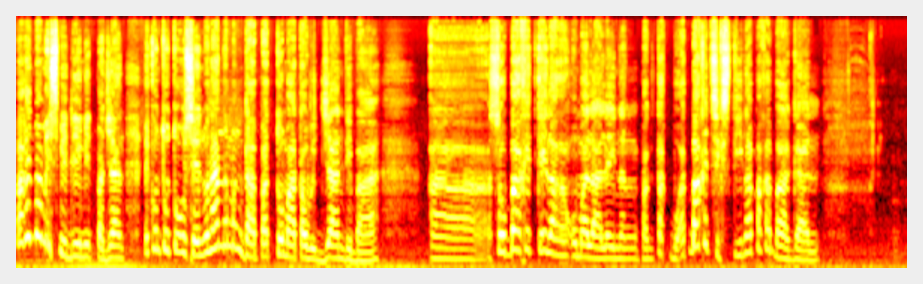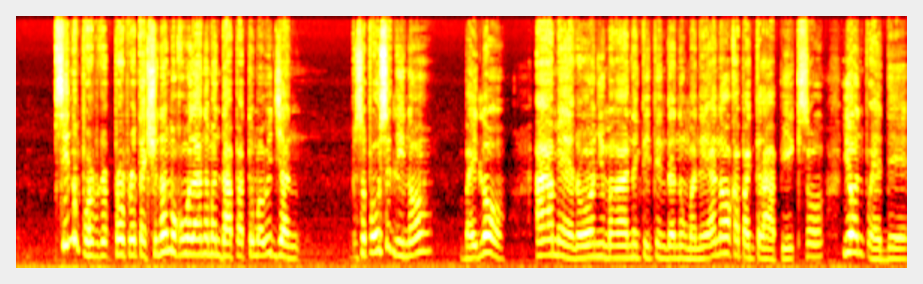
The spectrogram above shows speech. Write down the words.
Bakit ba may speed limit pa dyan? Eh kung tutuusin, wala namang dapat tumatawid dyan, di ba? Ah, so bakit kailangan umalalay ng pagtakbo? At bakit 60? Napakabagal. Sino pro- pro-protectionan mo kung wala naman dapat tumawid dyan? Supposedly, no? By law. Ah, meron yung mga nagtitinda ng mani, ano, kapag traffic. So, yon pwede.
